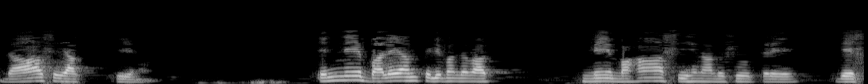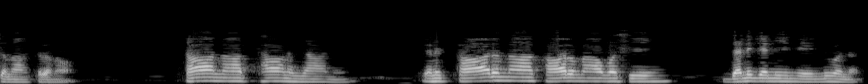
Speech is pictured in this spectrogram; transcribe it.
16ක් තියෙනවා. එන්නේ බලයන් පිළිබඳවත් මේ මහා සිහනද සූත්‍රයේ දේශනා කරනවා. ථානාථාන ඥානය. යන කාරණා කාරණා වශයෙන් දැනගැනීමේ නුවණ.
